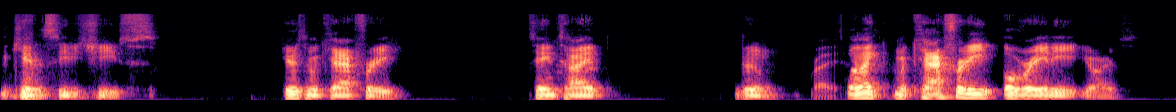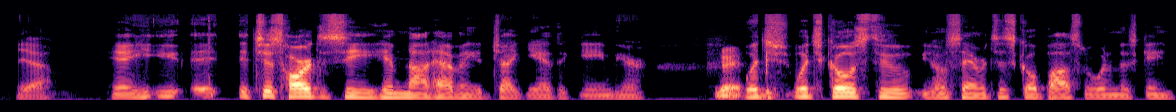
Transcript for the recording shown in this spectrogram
the Kansas City Chiefs. Here's McCaffrey, same type, boom. Right. So like McCaffrey over 88 yards. Yeah. Yeah, he, he it, it's just hard to see him not having a gigantic game here, Right. which which goes to, you know, San Francisco possibly winning this game.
